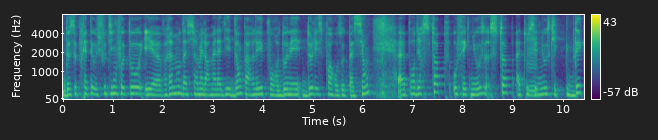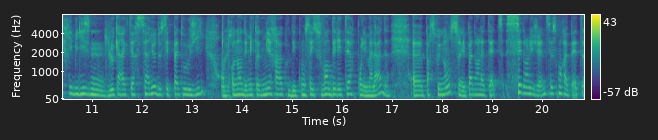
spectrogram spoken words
de se prêter au shooting photo et euh, vraiment d'affirmer leur maladie et d'en parler pour donner de l'espoir aux autres patients, euh, pour dire stop aux fake news, stop à tous ces news qui décribilisent le caractère sérieux de ces pathologies en Oui. prenant des méthodes miracles ou des conseils souvent délétères pour les malades. Euh, parce que non, ce n'est pas dans la tête, c'est dans les gènes, c'est ce qu'on répète.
